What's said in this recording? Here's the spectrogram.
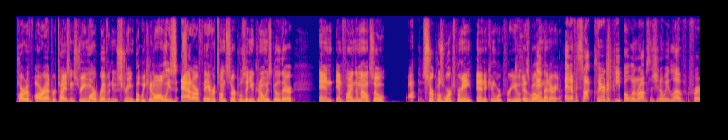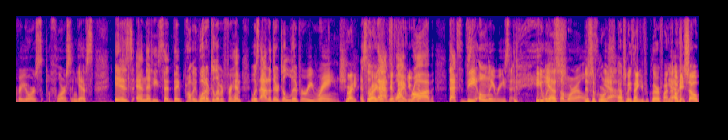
part of our advertising stream, our revenue stream, but we can always add our favorites on circles, and you can always go there and and find them out. So circles worked for me, and it can work for you as well in that area. And if it's not clear to people, when Rob says, you know, we love Forever Yours florists and gifts, is and that he said they probably would have delivered for him, it was out of their delivery range. Right, And so right, right. that's Yeah, why you, yeah. Rob, that's the only reason he went yes. somewhere else. Yes, of course. Yeah. Absolutely. Thank you for clarifying that. Okay, so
